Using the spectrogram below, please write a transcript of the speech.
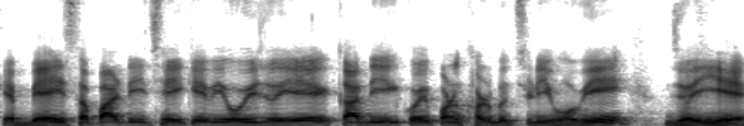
કે બે સપાટી છે કેવી હોવી જોઈએ? એકાદી કોઈ પણ ખડબચડી હોવી જોઈએ.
